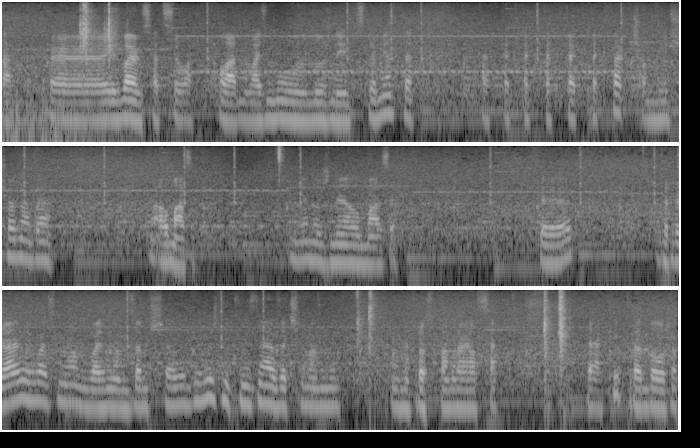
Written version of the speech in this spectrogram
Так, э, избавимся от всего. Ладно, возьму нужные инструменты. Так, так, так, так, так, так, так. Что мне еще надо? Алмазы. Мне нужны алмазы. Так. Гравий возьмем. Возьмем замшелый булыжник. Не знаю, зачем он мне. Он мне просто понравился. Так, и продолжим.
